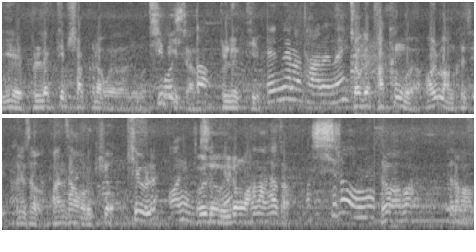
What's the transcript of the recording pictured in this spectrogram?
이게 blacktip shark라고 해가지고 팁이 멋있다. 있잖아 blacktip 얘네랑 다르네? 저게 다 큰 거야 얼마 안 크지 그래서 관상어로 키워 키울래? 아니, 우리도? 이런 거 하나 하자 아, 싫어. 들어가봐 들어가봐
